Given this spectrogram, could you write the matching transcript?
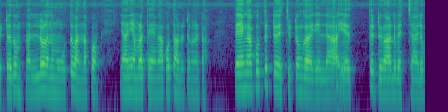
ഇട്ടതും നല്ലോണം ഒന്ന് മൂത്ത് വന്നപ്പോൾ ഞാൻ നമ്മളെ തേങ്ങാക്കൊത്താണ് ഇട്ടിക്കണം കേട്ടോ തേങ്ങാക്കൊത്തിട്ട് വെച്ചിട്ടും കാര്യമല്ല എത്തിട്ട് കാണ്ട് വെച്ചാലും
